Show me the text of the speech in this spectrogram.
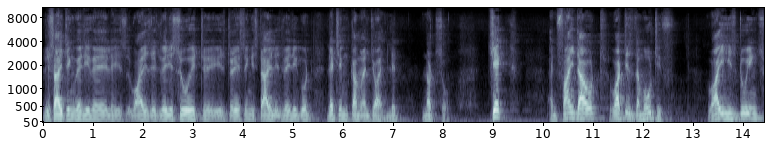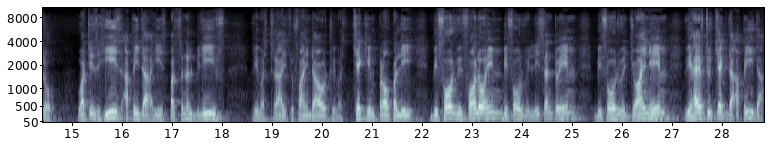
reciting very well, his voice is very sweet, his dressing style is very good. Let him come and join. Let not so. Check and find out what is the motive, why he is doing so, what is his aqidah, his personal belief, we must try to find out, we must check him properly before we follow him, before we listen to him, before we join him. We have to check the aqidah.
